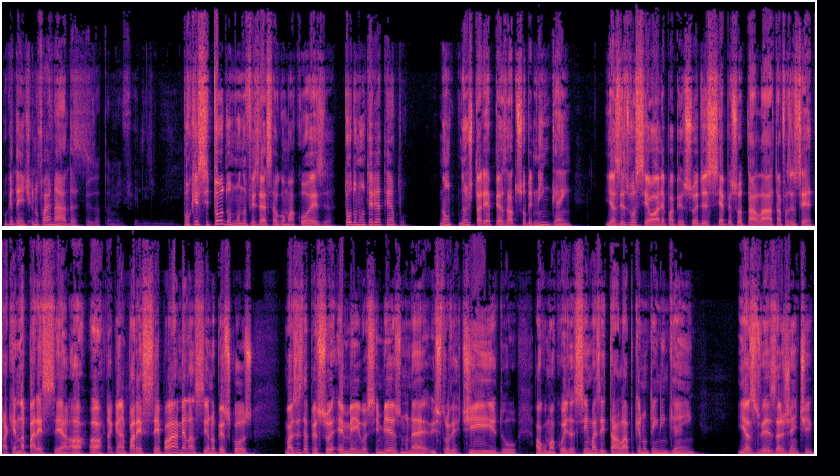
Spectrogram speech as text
Porque tem gente que não faz nada. Exatamente. Porque se todo mundo fizesse alguma coisa, todo mundo teria tempo. Não, não estaria pesado sobre ninguém. E às vezes você olha pra pessoa e diz assim, a pessoa tá lá, tá fazendo tá querendo aparecer, ó, ó, tá querendo aparecer, ah, melancia no pescoço. Mas às vezes a pessoa é meio assim mesmo, né? Extrovertido, alguma coisa assim, mas ele tá lá porque não tem ninguém. E às vezes a gente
